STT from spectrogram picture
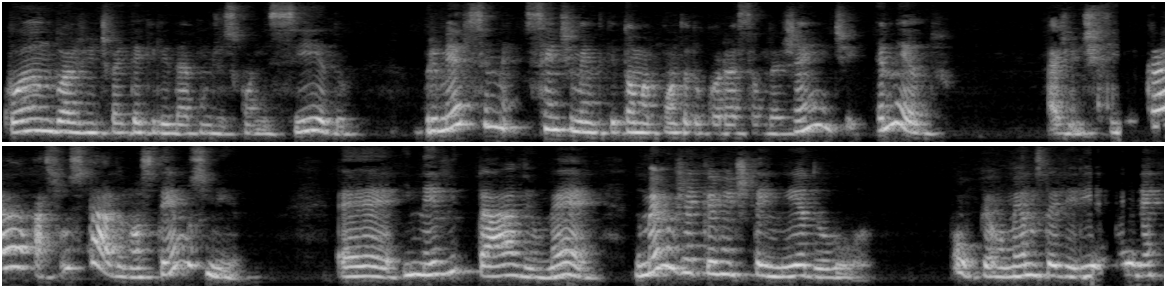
quando a gente vai ter que lidar com o desconhecido, o primeiro sentimento que toma conta do coração da gente é medo. A gente fica assustado, nós temos medo é inevitável, né? Do mesmo jeito que a gente tem medo, ou pelo menos deveria ter, né?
